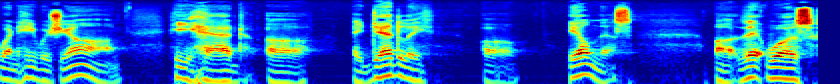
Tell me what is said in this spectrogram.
when he was young, he had a deadly illness that was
